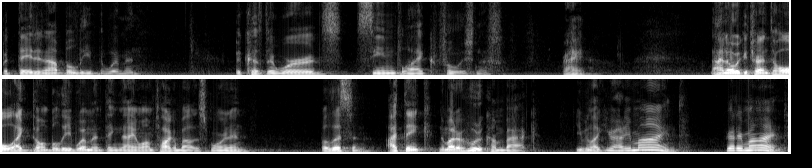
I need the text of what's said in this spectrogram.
But they did not believe the women because their words seemed like foolishness. Right? I know we could turn into the whole like don't believe women thing. That ain't what I'm talking about this morning. But listen, I think no matter who to come back, even like, you're out of your mind. You're out of your mind.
